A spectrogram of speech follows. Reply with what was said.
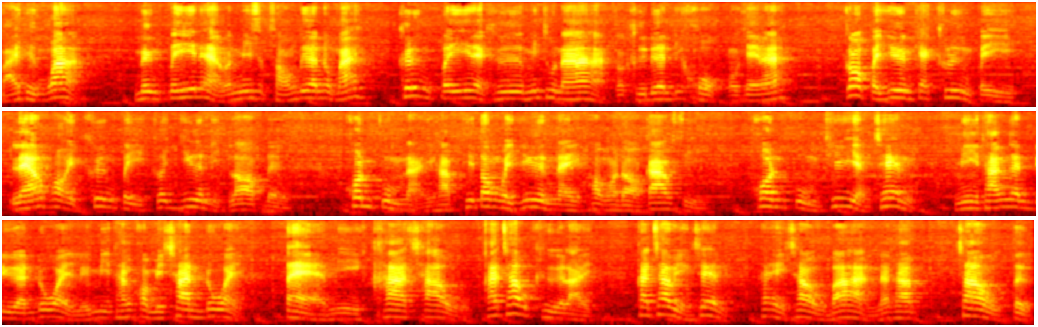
หมายถึงว่า 1 ปีเนี่ยมันมี 12 เดือนถูกไหมครึ่งปีเนี่ยคือมิถุนาก็คือเดือนที่ 6 โอเคไหมก็ไปยื่นแค่ครึ่งปี แล้วพออีกครึ่งปีก็ยื่นอีกรอบหนึ่งคนกลุ่มไหนครับที่ต้องไปยื่นในพงด94 คนกลุ่มที่อย่างเช่น มีทั้งเงินเดือนด้วย หรือมีทั้งคอมมิชชั่นด้วย แต่มีค่าเช่า ค่าเช่าคืออะไร ค่าเช่าอย่างเช่น ให้เช่าบ้านนะครับ เช่าตึก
